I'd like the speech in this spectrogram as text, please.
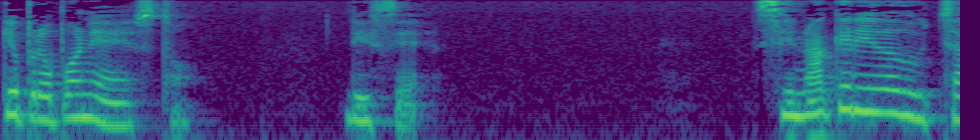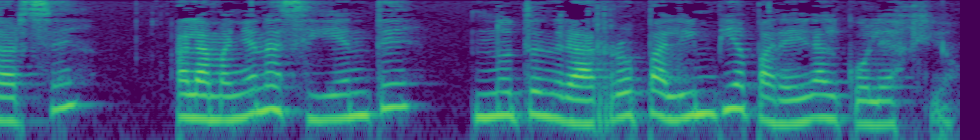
que propone esto. Dice, si no ha querido ducharse, a la mañana siguiente no tendrá ropa limpia para ir al colegio.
